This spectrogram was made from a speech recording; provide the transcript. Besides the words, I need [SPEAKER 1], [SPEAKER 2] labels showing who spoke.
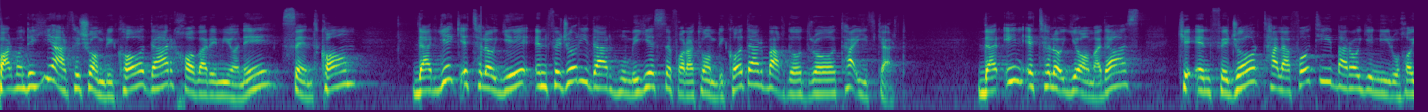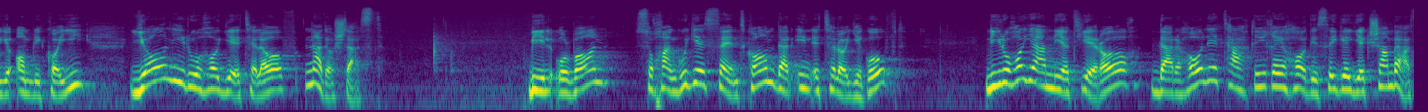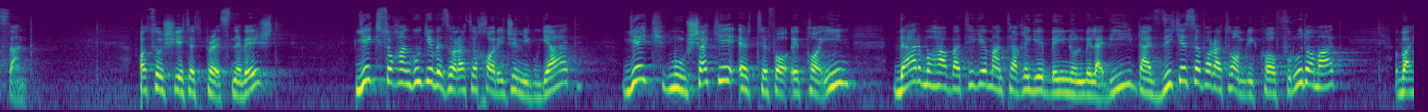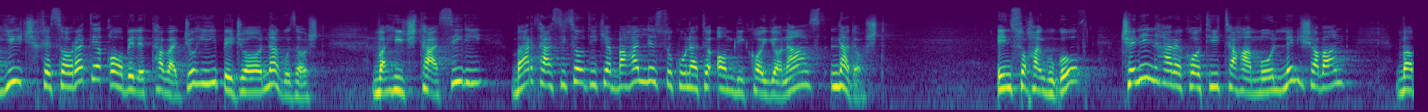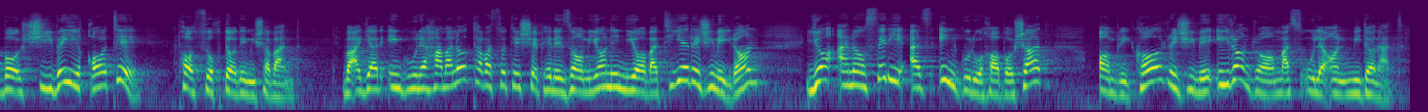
[SPEAKER 1] فرماندهی ارتش آمریکا در خاورمیانه سنتکام در یک اطلاعیه انفجاری در حومه سفارت آمریکا در بغداد را تایید کرد. در این اطلاعیه آمده است که انفجار تلفاتی برای نیروهای آمریکایی یا نیروهای اطلاف نداشته است. بیل اوربان سخنگوی سنتکام در این اطلاعیه گفت نیروهای امنیتی عراق در حال تحقیق حادثه یکشنبه هستند. آسوشیتد پرس نوشت یک سخنگوی وزارت خارجه می‌گوید یک موشک ارتفاع پایین در محوطه منطقه بین المللی نزدیک سفارت آمریکا فرود آمد و هیچ خسارت قابل توجهی به جا نگذاشت و هیچ تأثیری بر تأسیساتی که محل سکونت آمریکاییان است نداشت. این سخنگو گفت چنین حرکاتی تحمل نمی شوند و با شیوهی قاطع پاسخ داده می شوند و اگر این گونه حملات توسط شبه نظامیان نیابتی رژیم ایران یا عناصری از این گروه ها باشد آمریکا رژیم ایران را مسئول آن می داند.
